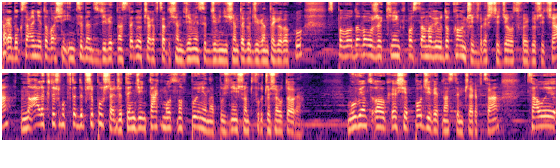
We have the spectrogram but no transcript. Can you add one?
Paradoksalnie to właśnie incydent z 19 czerwca 1999 roku że King postanowił dokończyć wreszcie dzieło swojego życia, no ale ktoś mógł wtedy przypuszczać, że ten dzień tak mocno wpłynie na późniejszą twórczość autora. Mówiąc o okresie po 19 czerwca, cały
